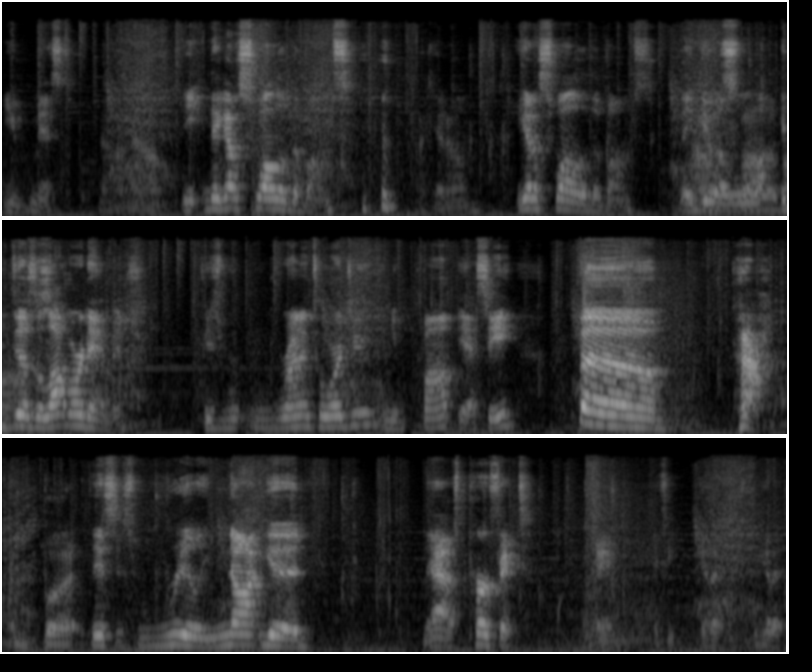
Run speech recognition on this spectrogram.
You missed. No, no. You- They gotta swallow the bombs. I hit him. you gotta swallow the bombs. They do I'll a lot. It does a lot more damage. If he's r- running towards you and you bomb, yeah, see, boom. Ha! But This is really not good. That's perfect. Okay, if you gotta, you gotta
